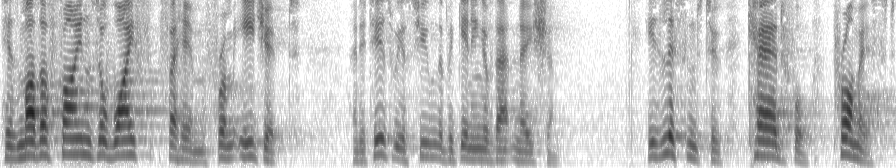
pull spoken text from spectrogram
his mother, finds a wife for him from Egypt. And it is, we assume, the beginning of that nation. He's listened to, cared for, promised,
